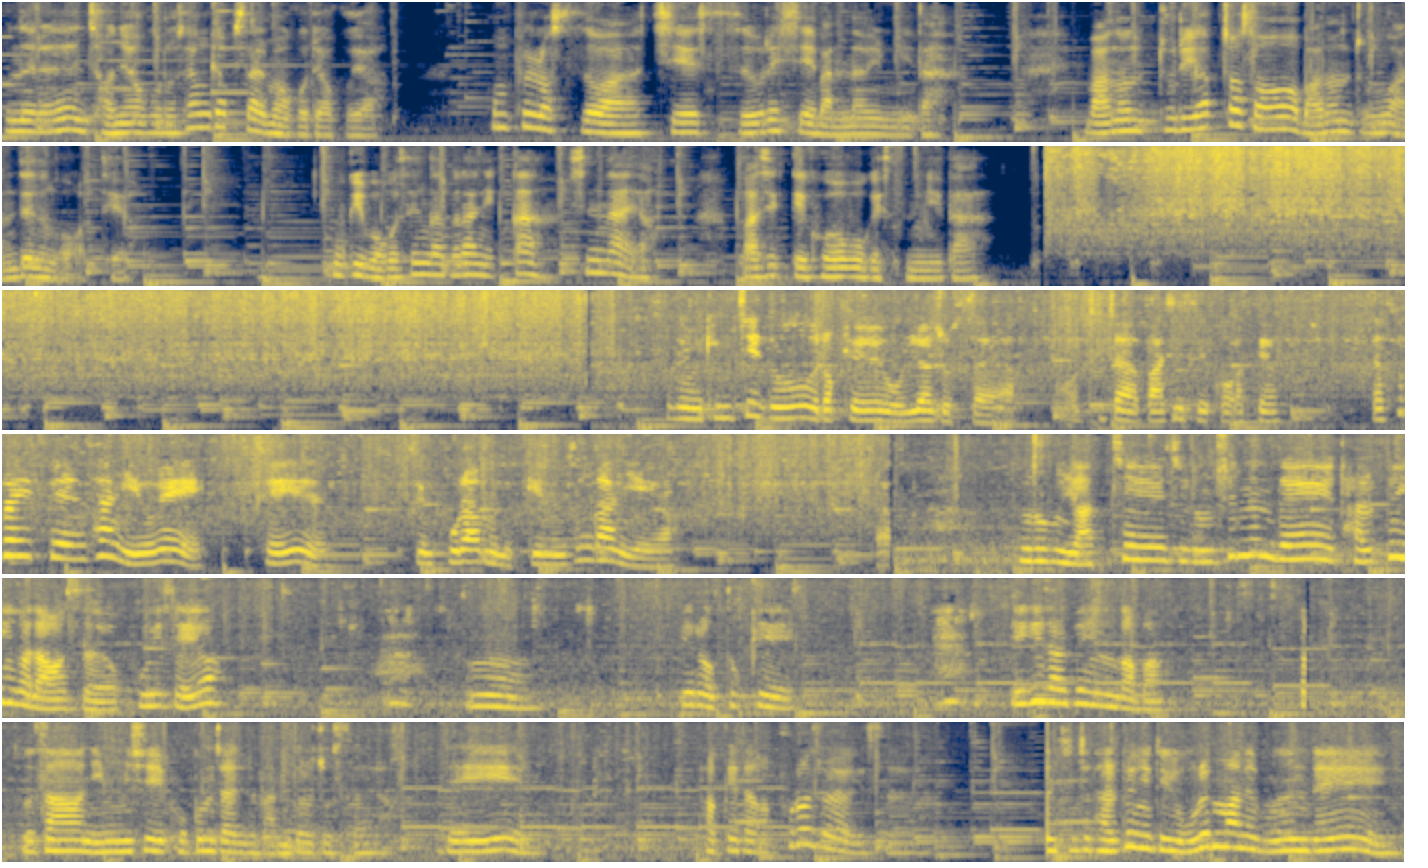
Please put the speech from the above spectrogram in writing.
오늘은 저녁으로 삼겹살 먹으려고요. 홈플러스와 GS 후레쉬의 만남입니다. 만원 둘이 합쳐서 만원도 안 되는 것 같아요. 고기 먹을 생각을 하니까 신나요. 맛있게 구워보겠습니다. 지금 김치도 이렇게 올려줬어요. 어, 진짜 맛있을 것 같아요. 후라이팬 산 이후에 제일 지금 보람을 느끼는 순간이에요. 자, 여러분 야채 지금 씻는데 달팽이가 나왔어요. 보이세요? 어머, 얘를 어떻게 애기 달팽이인가 봐. 우선 임시 보금자리를 만들어줬어요. 내일 밖에다가 풀어줘야겠어요. 진짜 달팽이 되게 오랜만에 보는데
